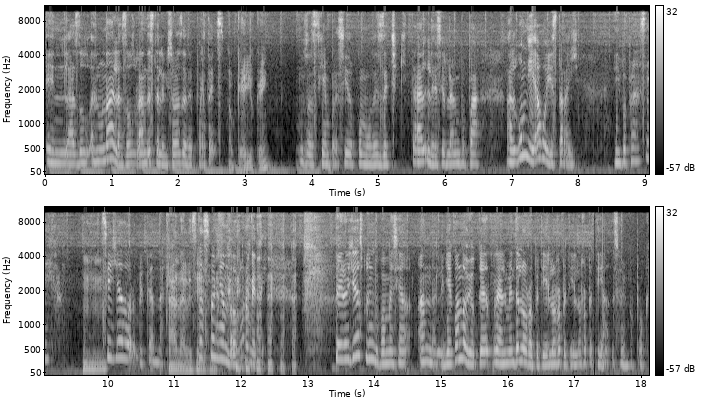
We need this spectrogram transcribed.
en las dos, en una de las dos grandes televisoras de deportes. Ok, ok. O sea, siempre ha sido como desde chiquita decirle a mi papá, algún día voy a estar ahí. Y mi papá decía, hija, sí, ya duérmete, anda. Ándale, sí, Estás soñando, duérmete. Pero ya después mi papá me decía, ándale. Ya cuando vio que realmente lo repetía y lo repetía y lo repetía, decía mi papá, ok,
